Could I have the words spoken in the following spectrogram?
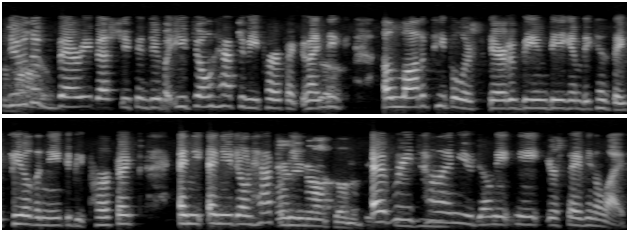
the do motto. the very best you can do, but you don't have to be perfect. And I Yeah. think a lot of people are scared of being vegan because they feel the need to be perfect, and you, and you don't have to And be. you're not gonna be. Every Mhm. time you don't eat meat, you're saving a life.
